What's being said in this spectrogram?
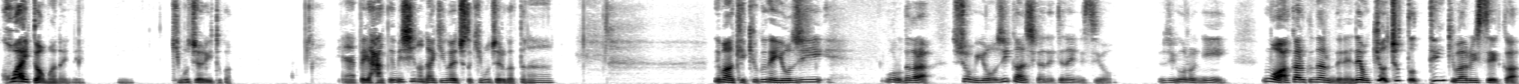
怖いとは思わないね。うん、気持ち悪いとか。やっぱりハクビシンの鳴き声はちょっと気持ち悪かったな。で、まあ結局ね、4時頃、だから、正味4時間しか寝てないんですよ。4時頃に、もう明るくなるんでね。でも今日ちょっと天気悪いせいか、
